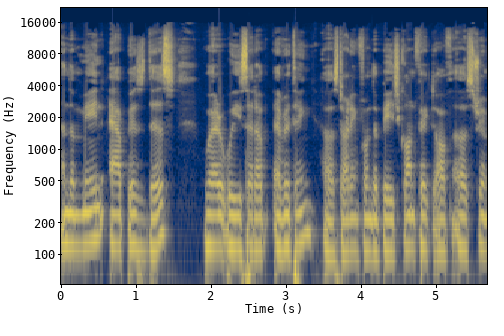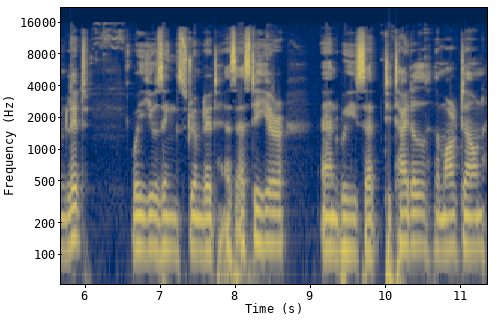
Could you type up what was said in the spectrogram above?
and the main app is this where we set up everything uh, starting from the page config of uh, streamlit. We're using streamlit as st here and we set the title the markdown.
